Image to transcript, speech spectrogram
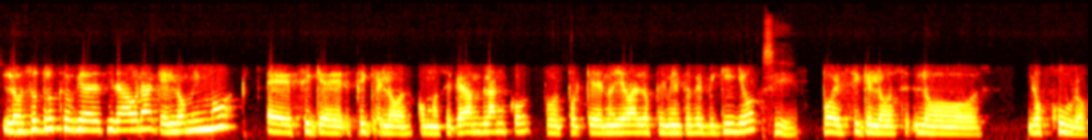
los otros que os voy a decir ahora, que es lo mismo, eh, sí que sí que los como se quedan blancos, pues porque no llevan los pimientos de piquillo, sí. pues sí que los los los cubro.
